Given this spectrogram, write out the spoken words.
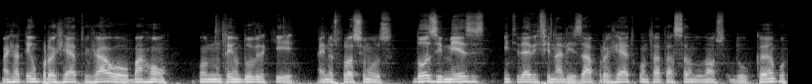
mas já tem um projeto já, o Marrom, não tenho dúvida que aí nos próximos 12 meses a gente deve finalizar o projeto, contratação do nosso do campo.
